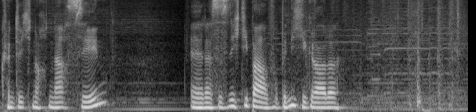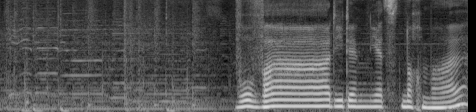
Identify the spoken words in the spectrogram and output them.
könnte ich noch nachsehen. Äh, das ist nicht die Bar. Wo bin ich hier gerade? Wo war die denn jetzt nochmal?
